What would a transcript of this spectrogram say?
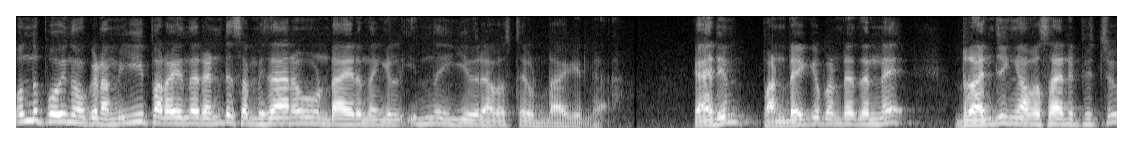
ഒന്ന് പോയി നോക്കണം ഈ പറയുന്ന രണ്ട് സംവിധാനവും ഉണ്ടായിരുന്നെങ്കിൽ ഇന്ന് ഈ ഒരു അവസ്ഥ ഉണ്ടാകില്ല. കാര്യം പണ്ടേക്ക് പണ്ടേ തന്നെ ഡ്രഞ്ചിങ് അവസാനിപ്പിച്ചു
